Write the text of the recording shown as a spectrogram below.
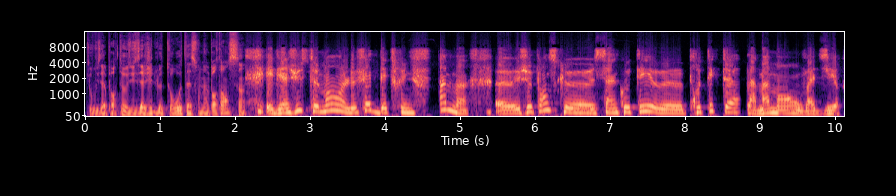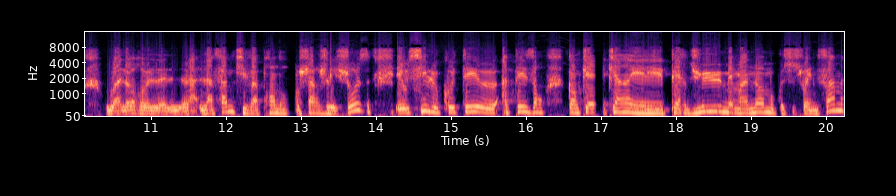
que vous apportez aux usagers de l'autoroute a son importance. Eh bien justement, le fait d'être une femme, euh, je pense que c'est un côté euh, protecteur, la maman, on va dire, ou alors euh, la, femme qui va prendre en charge les choses et aussi le côté euh, apaisant. Quand quelqu'un est perdu, même un homme ou que ce soit une femme,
